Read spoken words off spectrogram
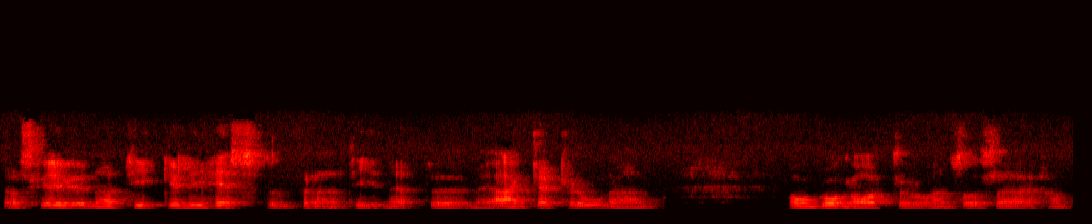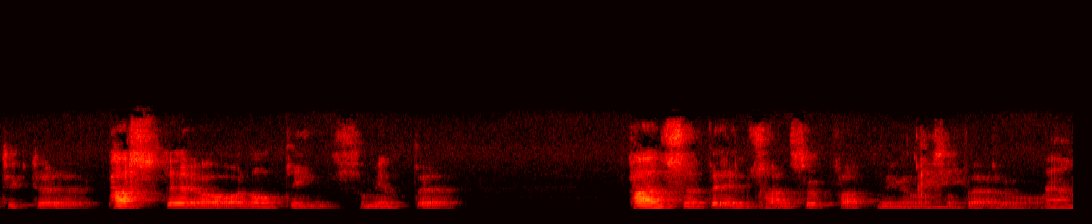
Jag skrev en artikel i Hästen för den tiden att, eh, med Ankarkronan om gångarter och han sa så här, han tyckte paste var någonting som inte fanns inte ens hans uppfattning och sånt där och, Ja.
